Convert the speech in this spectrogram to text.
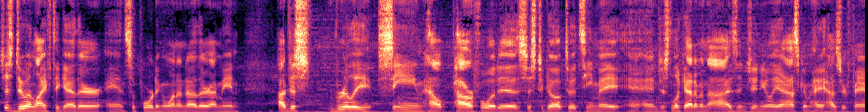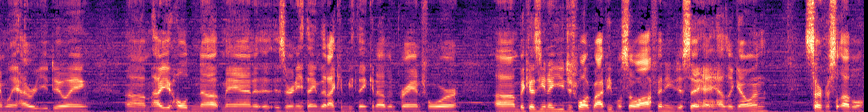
just doing life together and supporting one another. I mean I've just really seen how powerful it is just to go up to a teammate and, and just look at him in the eyes and genuinely ask him, "Hey, how's your family? How are you doing? Um, how are you holding up, man? Is there anything that I can be thinking of and praying for?" Um, because you know you just walk by people so often and you just say, "Hey, how's it going?" Surface level.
